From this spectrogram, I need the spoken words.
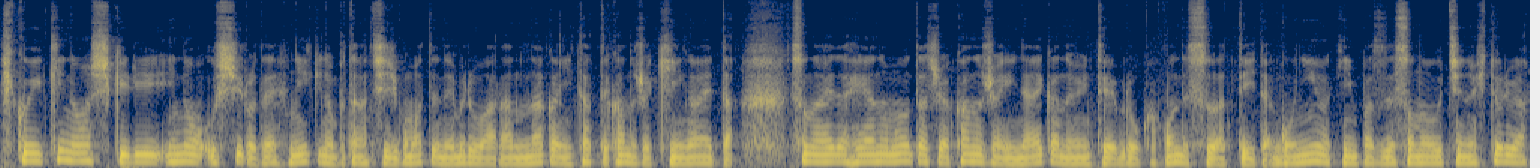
低い木の仕切りの後ろで2匹の豚が縮こまって眠る藁の中に立って彼女は着替えた。その間部屋の者たちは彼女がいないかのようにテーブルを囲んで座っていた。5人は金髪でそのうちの1人は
